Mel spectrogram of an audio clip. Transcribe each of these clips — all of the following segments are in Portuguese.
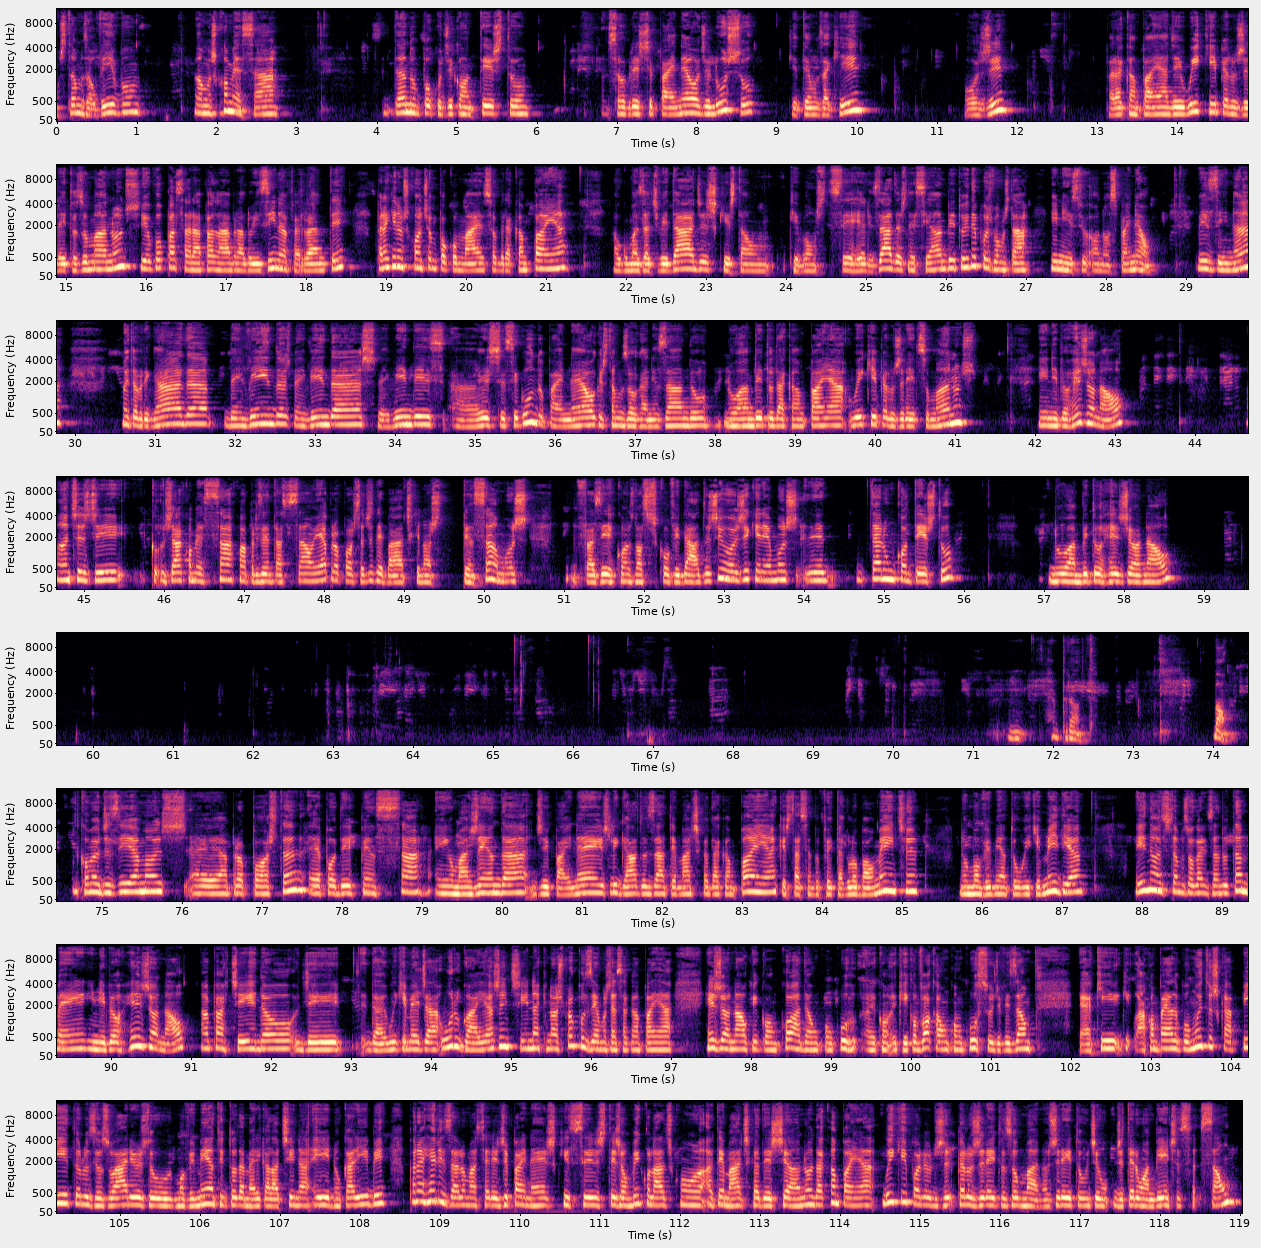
Estamos ao vivo. Vamos começar dando um pouco de contexto sobre este painel de luxo que temos aqui hoje para a campanha de Wiki pelos Direitos Humanos. E eu vou passar a palavra a Luizina Ferrante para que nos conte um pouco mais sobre a campanha, algumas atividades que estão que vão ser realizadas nesse âmbito e depois vamos dar início ao nosso painel. Luizina, muito obrigada. Bem-vindos, bem-vindas, bem-vindes a este segundo painel que estamos organizando no âmbito da campanha Wiki pelos Direitos Humanos, em nível regional. Antes de já começar com a apresentação e a proposta de debate que nós pensamos fazer com os nossos convidados de hoje, queremos eh, dar um contexto no âmbito regional Pronto. Bom, como eu dizíamos, é, a proposta é poder pensar em uma agenda de painéis ligados à temática da campanha, que está sendo feita globalmente, no movimento Wikimedia, e nós estamos organizando também em nível regional, a partir do, de, da Wikimedia Uruguai e Argentina, que nós propusemos nessa campanha regional que concorda um concurso, eh, que convoca um concurso de visão aqui acompanhado por muitos capítulos e usuários do movimento em toda a América Latina e no Caribe, para realizar uma série de painéis que estejam vinculados com a temática deste ano da campanha Wiki pelos Direitos Humanos, direito de, de ter um ambiente são,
